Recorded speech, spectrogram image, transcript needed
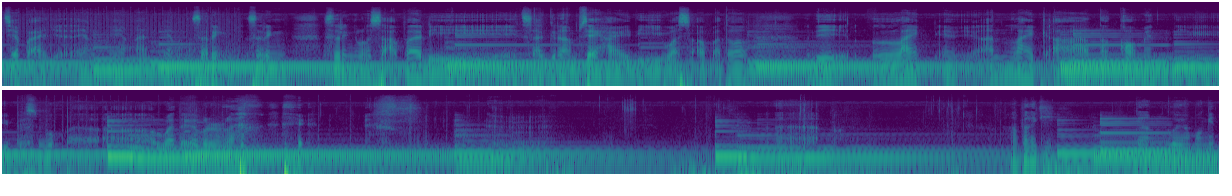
Siapa aja yang sering sering sering lo sapa di Instagram say hi di WhatsApp atau di like unlike atau komen di Facebook uh, whatever lah. Apalagi yang gue omongin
